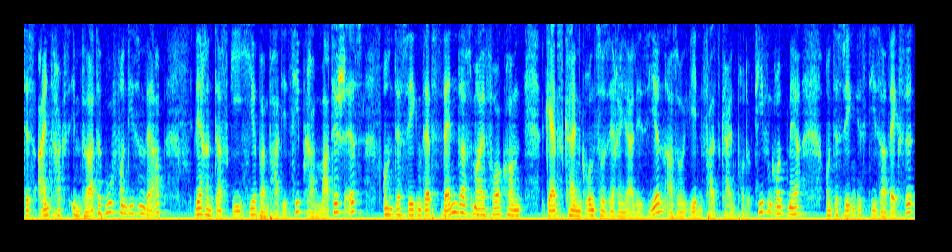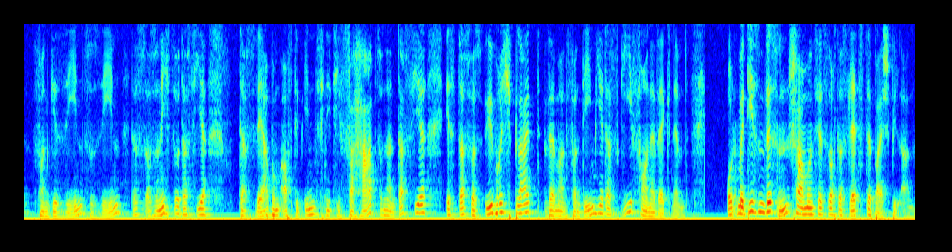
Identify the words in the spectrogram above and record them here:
des Eintrags im Wörterbuch von diesem Verb, während das G hier beim Partizip grammatisch ist. Und deswegen, selbst wenn das mal vorkommt, gäbe es keinen Grund zu serialisieren, also jedenfalls keinen produktiven Grund mehr. Und deswegen ist dieser Wechsel von gesehen zu sehen, das ist also nicht so, dass hier das Verbum auf dem Infinitiv verharrt, sondern das hier ist das, was übrig bleibt, wenn man von dem hier das G vorne wegnimmt. Und mit diesem Wissen schauen wir uns jetzt noch das letzte Beispiel an.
